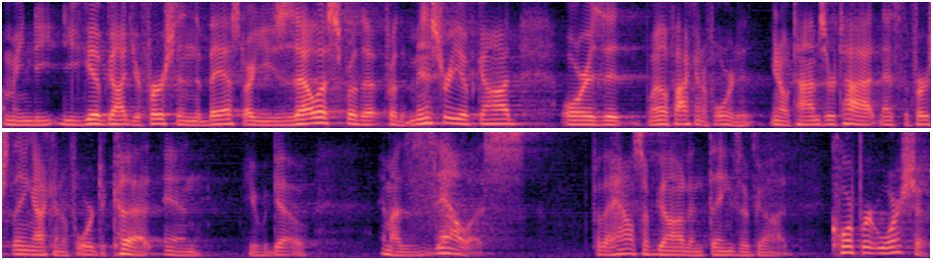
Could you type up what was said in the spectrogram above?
I mean, do you, do you give God your first and the best? Are you zealous for the for the ministry of God, or is it, well, if I can afford it, you know, times are tight, and that's the first thing I can afford to cut, and here we go. Am I zealous for the house of God and things of God? Corporate worship.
